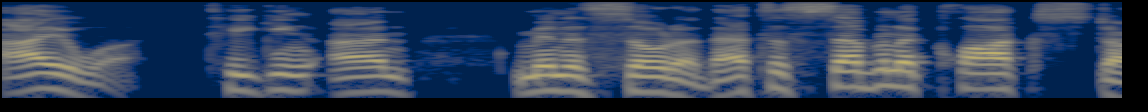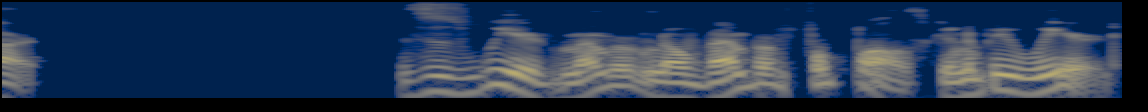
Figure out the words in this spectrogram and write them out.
Iowa taking on Minnesota. That's a 7 o'clock start. This is weird. Remember, November football is going to be weird.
